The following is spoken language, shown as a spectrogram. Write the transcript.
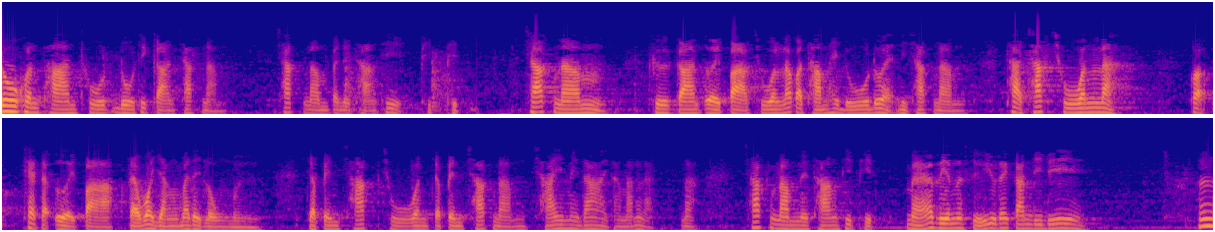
ดูคนพาลทูดดูที่การชักนำชักนำไปในทางที่ผิดผิด ชักนำคือการเอ่ยปากชวนแล้วก็ทำให้ดูด้วยนี่ชักนำถ้าชักชวนล่ะ ก็แค่แต่เอ่ยปาก แต่ว่ายังไม่ได้ลงมือ จะเป็นชักชวนจะเป็นชักนำใช้ไม่ได้ทั้งนั้นแหละ ชักนำในทางที่ผิด แหมเรียนหนังสืออยู่ด้วยกันดีๆเออ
